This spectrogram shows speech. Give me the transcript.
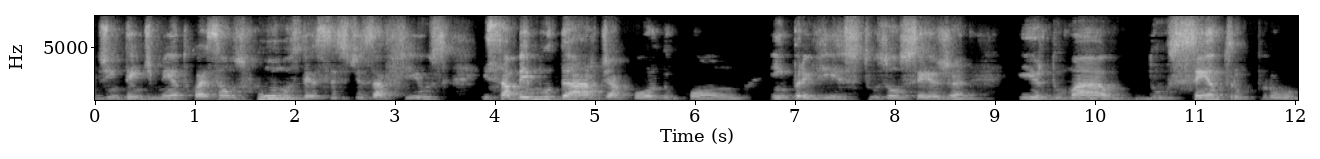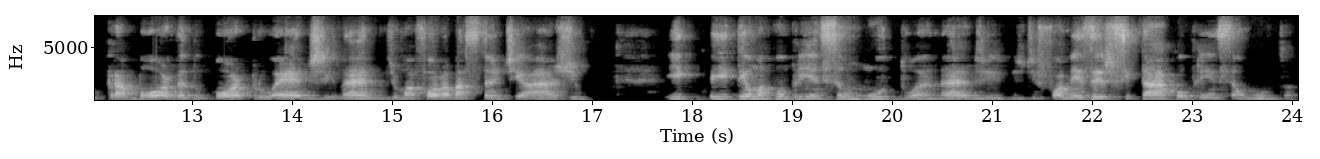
de entendimento quais são os rumos desses desafios e saber mudar de acordo com imprevistos, ou seja, ir do, uma, do centro para a borda, do core para o edge, né, de uma forma bastante ágil, e, e ter uma compreensão mútua, né, de, de forma exercitar a compreensão mútua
